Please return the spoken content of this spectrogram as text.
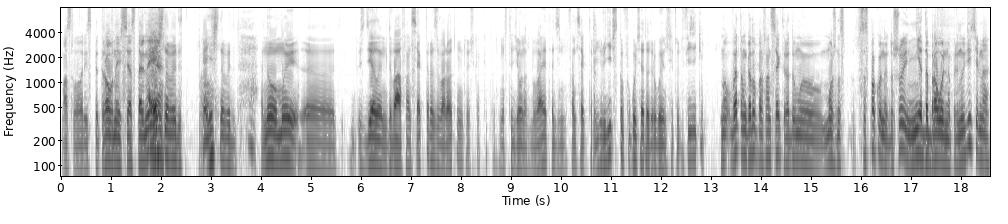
Масло Ларисы Петровны и все остальные? Конечно, выйдут. Ну. Конечно, выйдут. Но мы э, сделаем два фан-сектора за воротами, то есть как это на стадионах бывает, один фан-сектор юридического факультета, другой института физики. Ну, в этом году про фан-сектор, я думаю, можно со спокойной душой, не добровольно-принудительно.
